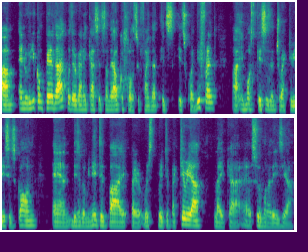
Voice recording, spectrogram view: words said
Um, and if you compare that with the organic acids and the alcohols, you find that it's, it's quite different. Uh, in most cases, the Enterobacteriaceae is gone, and these are dominated by, by respiratory bacteria like uh, Pseudomonadaceae,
